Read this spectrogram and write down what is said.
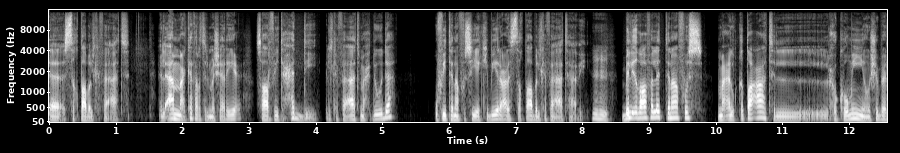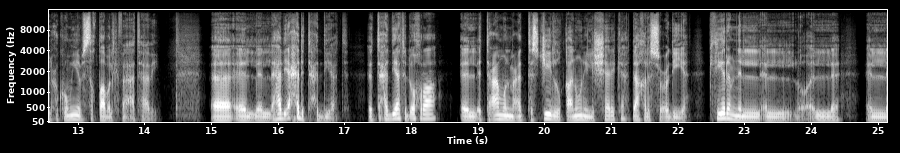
آه، استقطاب الكفاءات. الآن مع كثرة المشاريع صار في تحدي الكفاءات محدودة وفي تنافسية كبيرة على استقطاب الكفاءات هذه. بالإضافة للتنافس مع القطاعات الحكومية وشبه الحكومية باستقطاب الكفاءات هذه. آه هذه أحد التحديات. التحديات الأخرى التعامل مع التسجيل القانوني للشركة داخل السعودية كثير من ال ال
